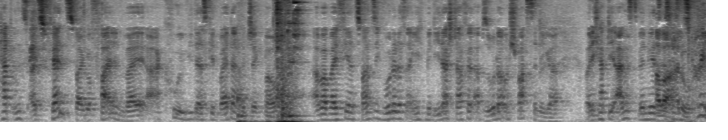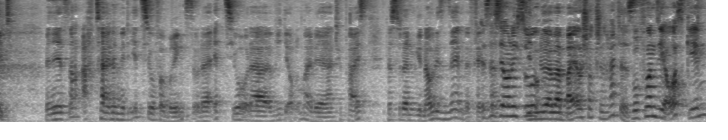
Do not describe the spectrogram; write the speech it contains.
hat uns als Fans zwar gefallen, weil, ah cool, wie das geht weiter mit Jack Bauer, aber bei 24 wurde das eigentlich mit jeder Staffel absurder und schwachsinniger. Und ich habe die Angst, wenn wir jetzt Aber Assassin's. Creed wenn du jetzt noch acht Teile mit Ezio verbringst oder Ezio oder wie auch immer der Typ heißt, dass du dann genau diesen selben Effekt ist hast, ja auch nicht so- den du ja bei Bioshock schon hattest. Wovon sie ausgehen,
